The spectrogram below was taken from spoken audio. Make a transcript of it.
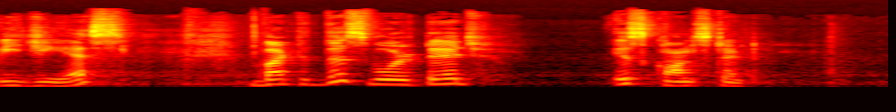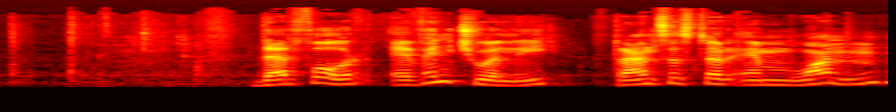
VGS. But this voltage is constant. Therefore, eventually transistor M1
